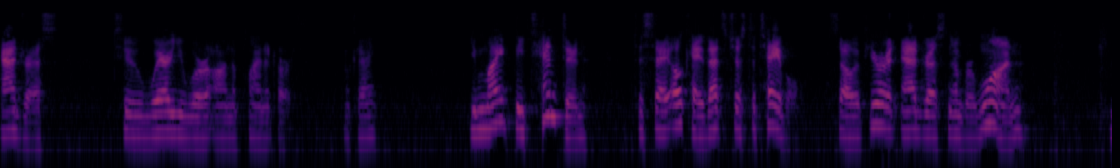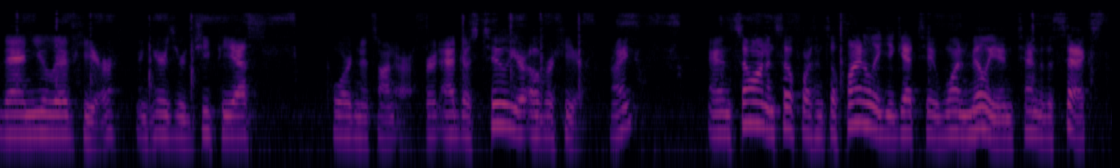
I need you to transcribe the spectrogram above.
address to where you were on the planet Earth. Okay? You might be tempted to say, okay, that's just a table. So if you're at address number one, then you live here, and here's your GPS coordinates on Earth. Or at address two, you're over here, right? And so on and so forth until finally you get to 1 million, 10 to the sixth,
